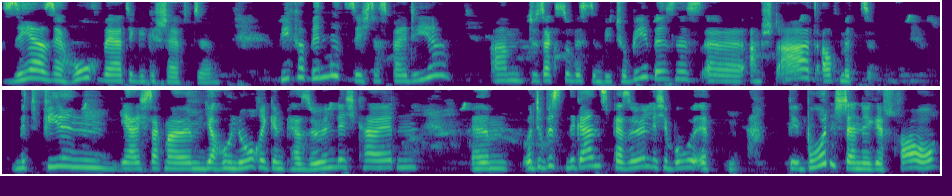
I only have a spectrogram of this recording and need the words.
sehr, sehr hochwertige Geschäfte. Wie verbindet sich das bei dir? Ähm, du sagst, du bist im B2B-Business äh, am Start, auch mit, mit vielen, ja, ich sag mal, ja, honorigen Persönlichkeiten. Ähm, und du bist eine ganz persönliche, bo äh, bodenständige Frau.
